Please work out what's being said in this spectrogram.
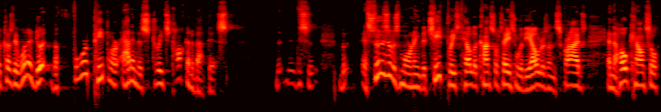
because they want to do it before people are out in the streets talking about this. Is, as soon as it was morning, the chief priest held a consultation with the elders and the scribes and the whole council,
